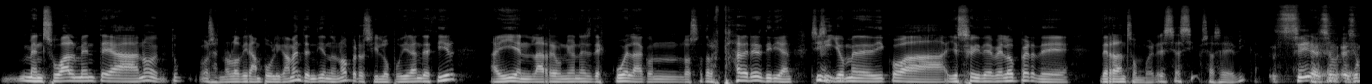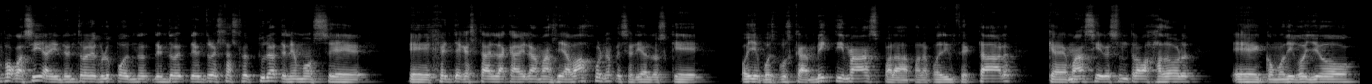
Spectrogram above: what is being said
mensualmente a, no, o sea, no lo dirán públicamente, entiendo, ¿no? Pero si lo pudieran decir, ahí en las reuniones de escuela con los otros padres dirían, sí, sí, yo me dedico a, yo soy developer de, de ransomware, es así, o sea, se dedican. Sí, es, es, un poco así, ahí dentro del grupo, dentro, dentro de esta estructura tenemos eh, eh, gente que está en la cadena más de abajo, ¿no? Que serían los que, oye, pues buscan víctimas para, para poder infectar, que además si eres un trabajador, eh, como digo yo,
